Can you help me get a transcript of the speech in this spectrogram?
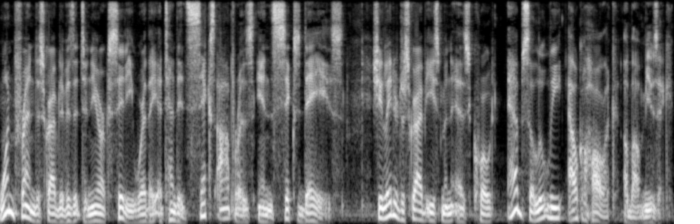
One friend described a visit to New York City where they attended six operas in six days. She later described Eastman as, quote, absolutely alcoholic about music.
